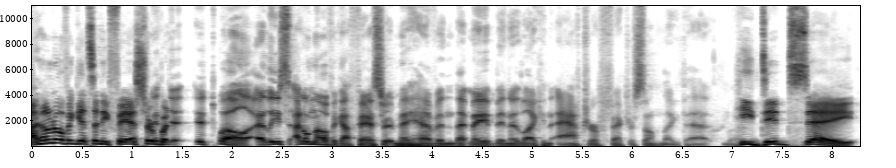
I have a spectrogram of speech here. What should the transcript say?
I don't know if it gets any faster It, but it, it- well, at least I don't know if it got faster. It may have, and that may have been a, like an after effect or something like that. But- he did say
